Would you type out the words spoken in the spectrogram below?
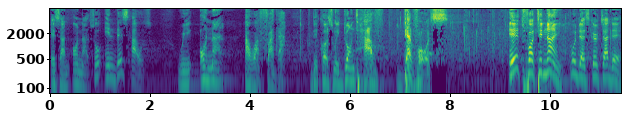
is an honor. So in this house, we honor our father because we don't have devils. 849. Put the scripture there.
